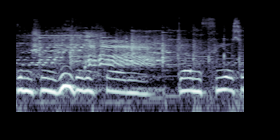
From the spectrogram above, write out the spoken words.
bin ich schon gestorben. Wir haben vier so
